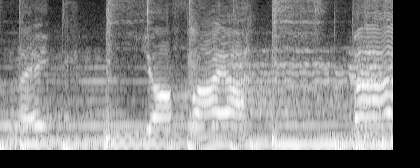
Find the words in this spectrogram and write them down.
that make your fire burn.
